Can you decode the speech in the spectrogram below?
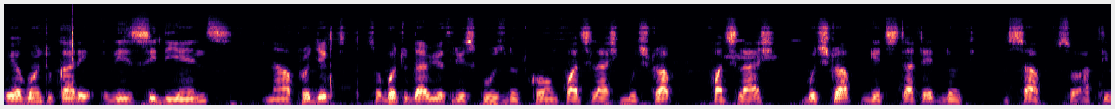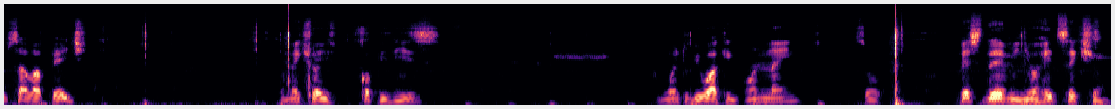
we are going to carry these CDNs in our project. So go to w3schools.com forward slash bootstrap forward slash bootstrap get started dot sap so active server page. So make sure you copy these. I'm going to be working online. So paste them in your head section.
